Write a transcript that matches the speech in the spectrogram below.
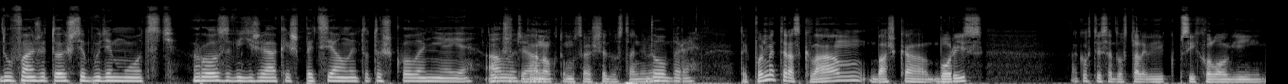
dúfam, že to ešte bude môcť rozviť, že aké špeciálne toto školenie je. Určite Alebo... áno, k tomu sa ešte dostaneme. Dobre. Tak poďme teraz k vám, Baška Boris. Ako ste sa dostali vy k psychológii?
